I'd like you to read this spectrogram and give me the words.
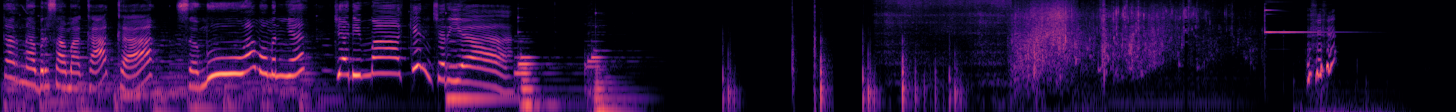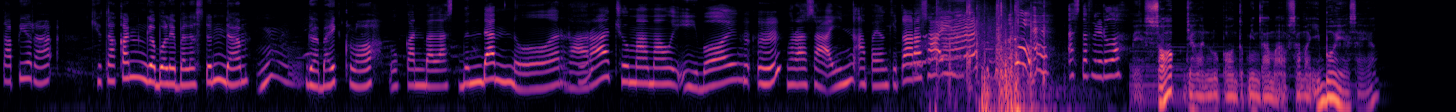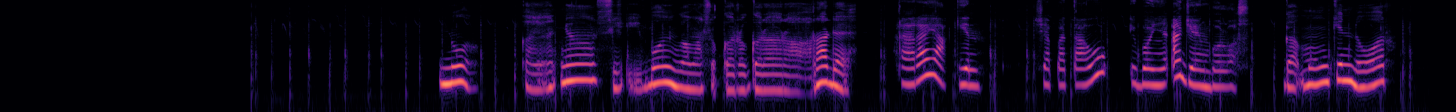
Karena bersama kakak, semua momennya jadi makin ceria. Tapi Ra, kita kan nggak boleh balas dendam. Nggak baik loh. Bukan balas dendam, Nur. Rara cuma mau Iboy Mm-mm. ngerasain apa yang kita rasain. Aduh, eh, astagfirullah. Besok jangan lupa untuk minta maaf sama Ibo ya sayang. Nur, kayaknya si Iboy nggak masuk gara-gara Rara deh. Rara yakin. Siapa tahu ibunya aja yang bolos. Gak mungkin, Nur.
